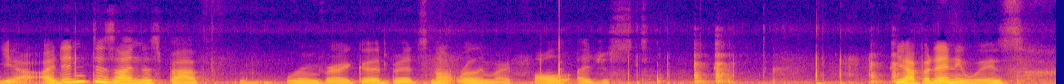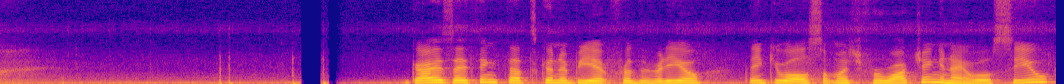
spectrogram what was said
yeah, I didn't design this bathroom very good, but it's not really my fault. I just... Yeah, but anyways... Guys, I think that's going to be it for the video. Thank you all so much for watching, and I will see you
